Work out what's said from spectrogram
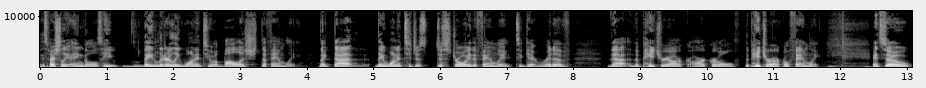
especially Engels, he they literally wanted to abolish the family, like that. They wanted to just destroy the family to get rid of that the patriarchal the patriarchal family, and so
